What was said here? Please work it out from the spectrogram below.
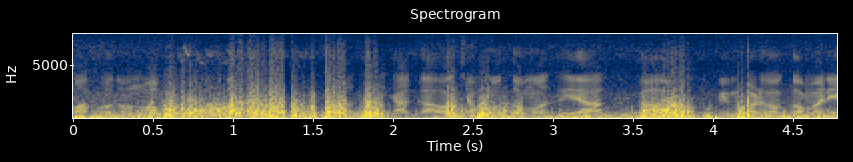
वाकोदून वाकोर ह्या गावाच्या मधोमध या गाव पिंपळगाव कमानी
